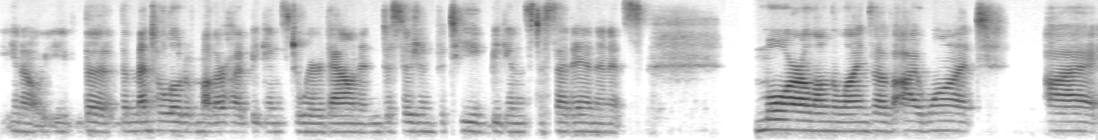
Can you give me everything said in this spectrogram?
you know you, the the mental load of motherhood begins to wear down and decision fatigue begins to set in. And it's more along the lines of i want i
